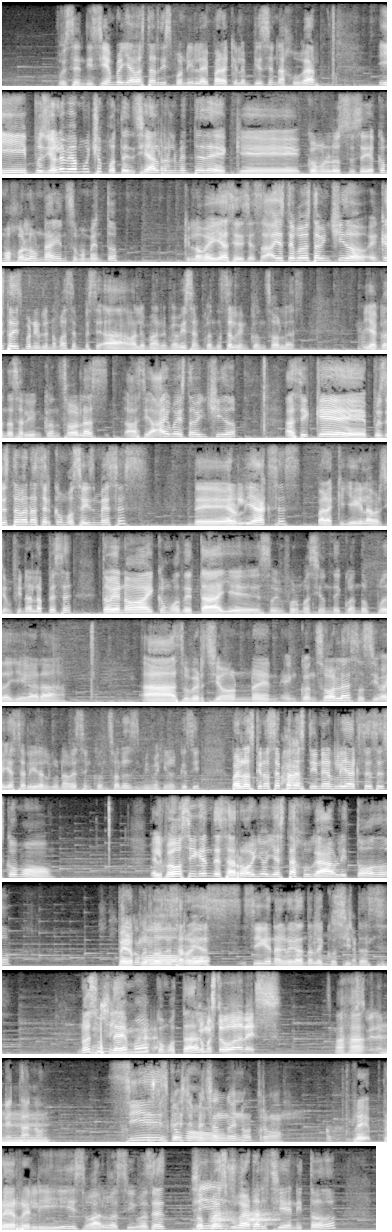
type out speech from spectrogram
Pues en diciembre ya va a estar disponible ahí para que lo empiecen a jugar. Y pues yo le veo mucho potencial realmente de que, como lo sucedió como Hollow Knight en su momento, que lo veías y decías, ay, este juego está bien chido, ¿en qué está disponible? Nomás empecé, ah, vale madre, me avisan cuando salga en consolas. Y ya cuando salió en consolas, así, ay, güey, está bien chido. Así que, pues este van a ser como seis meses de Early Access para que llegue la versión final a PC. Todavía no hay como detalles o información de cuándo pueda llegar a, a su versión en, en consolas o si vaya a salir alguna vez en consolas, me imagino que sí. Para los que no sepan, Ajá. Steam Early Access es como... El juego sigue en desarrollo, ya está jugable y todo. Pero pues como- los desarrolladores siguen agregándole cositas. No es ¿Cómo un demo llama? como tal. Como estuvo Hades. Ajá. Estuviera en beta, ¿no? Mm, Sí, es Estoy, como estoy pensando en otro. re- pre-release o algo así. O sea, Sí, lo puedes es- jugar al 100 y todo.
